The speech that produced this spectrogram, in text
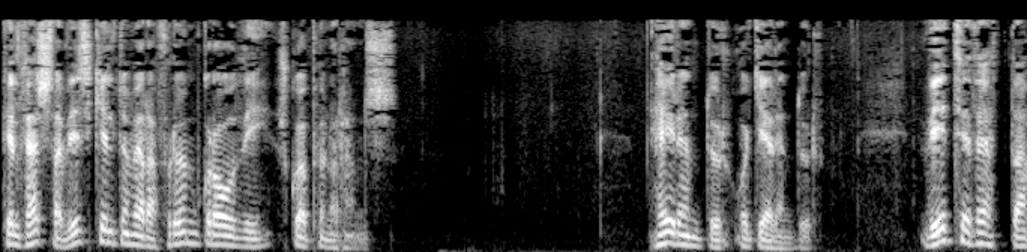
til þess að viðskildum vera frumgróði sköpunar hans. Heyrendur og gerendur Viti þetta,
